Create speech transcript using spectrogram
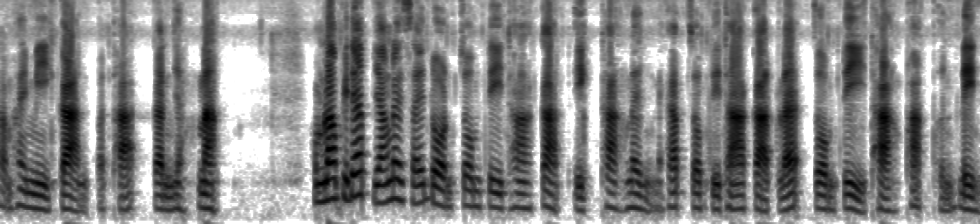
ทำให้มีการปะทะกันอย่างหนักกำลังพีเดฟยังได้ใช้โดรนโจมตีทางอากาศอีกทางหนึ่งนะครับโจมตีทางอากาศและโจมตีทางภาคพื้นดิน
